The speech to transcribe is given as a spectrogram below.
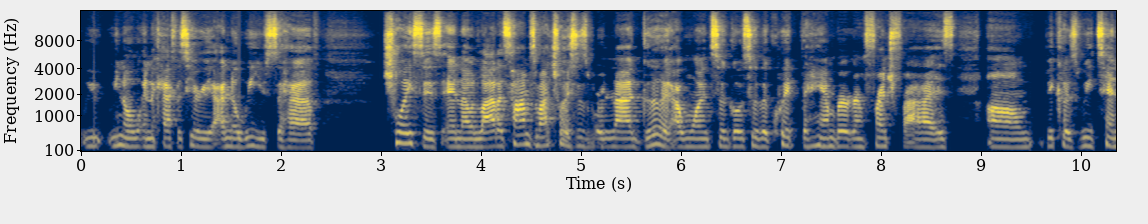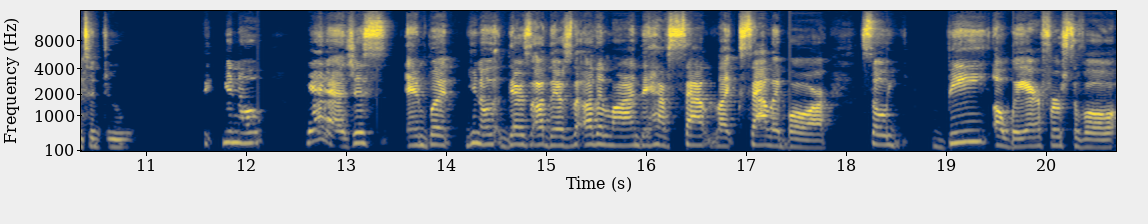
you, you know, in the cafeteria, I know we used to have choices, and a lot of times my choices were not good. I wanted to go to the quick, the hamburger and French fries, um, because we tend to do, you know, yeah, just and but you know, there's uh, there's the other line. They have sal like salad bar, so be aware first of all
